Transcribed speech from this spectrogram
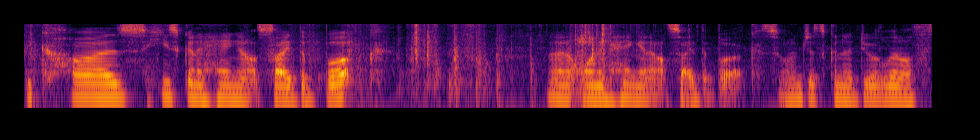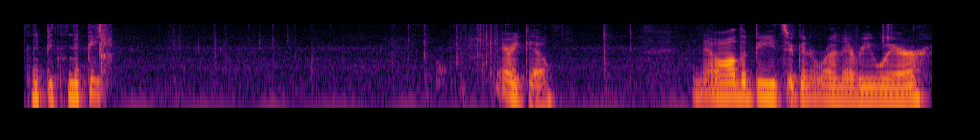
because he's going to hang outside the book. I don't want him hanging outside the book. So I'm just going to do a little snippy snippy. There we go. And now all the beads are going to run everywhere.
